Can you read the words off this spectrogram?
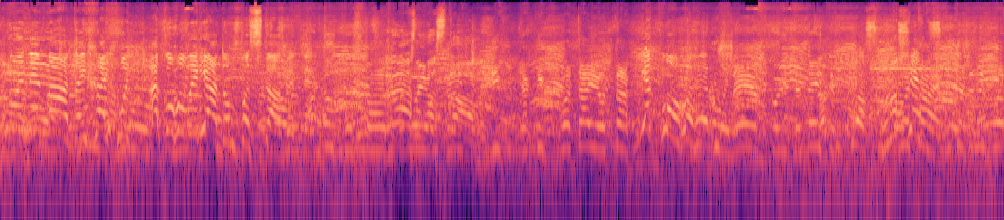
Ну не треба, і хай хоч, а кого ви рядом поставите? Їх, як їх хватає отак, Якого героя? І дітей, Ну, хватає. Ж не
